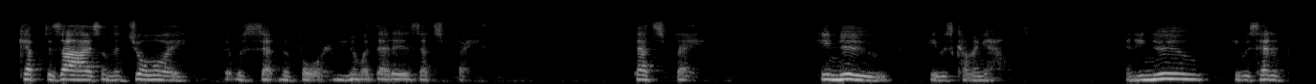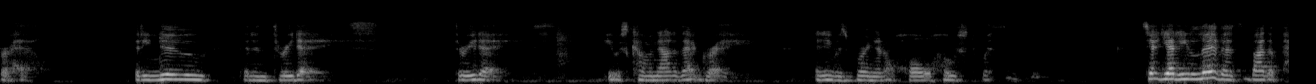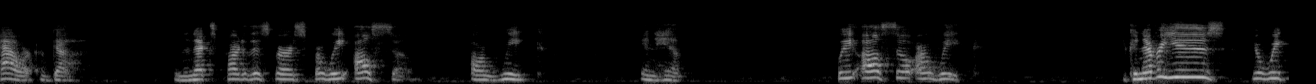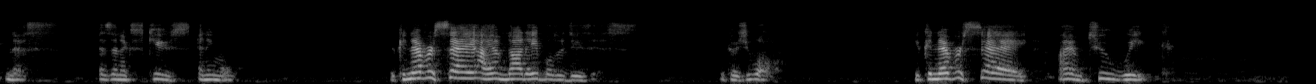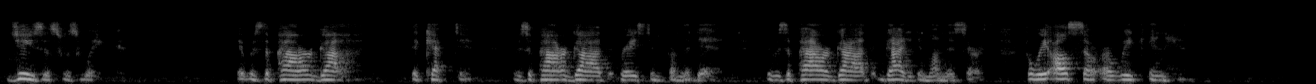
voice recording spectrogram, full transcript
He kept his eyes on the joy that was set before him. You know what that is? That's faith. That's faith. He knew he was coming out. And he knew he was headed for hell. But he knew that in three days, three days, he was coming out of that grave and he was bringing a whole host with him. Said, Yet he liveth by the power of God. In the next part of this verse, for we also are weak in him. We also are weak. You can never use your weakness as an excuse anymore. You can never say, I am not able to do this, because you are. You can never say, I am too weak Jesus was weak. It was the power of God that kept him. It was the power of God that raised him from the dead. It was the power of God that guided him on this earth. For we also are weak in him,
